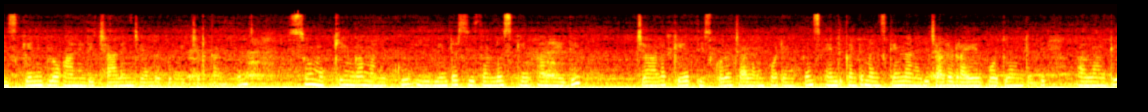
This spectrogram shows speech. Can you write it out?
ఈ స్కిన్ గ్లో అనేది ఛాలెంజ్ ఏంటో ఇప్పుడు మీకు చెప్తాను ఫ్రెండ్స్ సో ముఖ్యంగా మనకు ఈ వింటర్ సీజన్లో స్కిన్ అనేది చాలా కేర్ తీసుకోవడం చాలా ఇంపార్టెంట్ ఫ్రెండ్స్ ఎందుకంటే మన స్కిన్ అనేది చాలా డ్రై అయిపోతూ ఉంటుంది. అలాంటి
